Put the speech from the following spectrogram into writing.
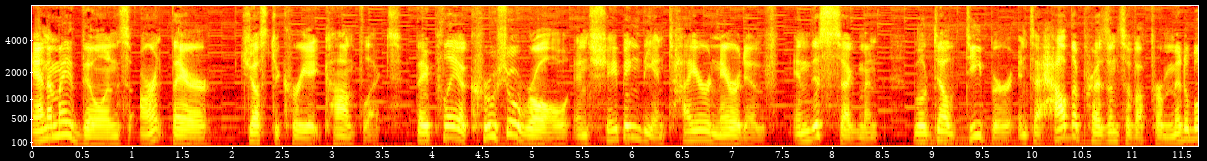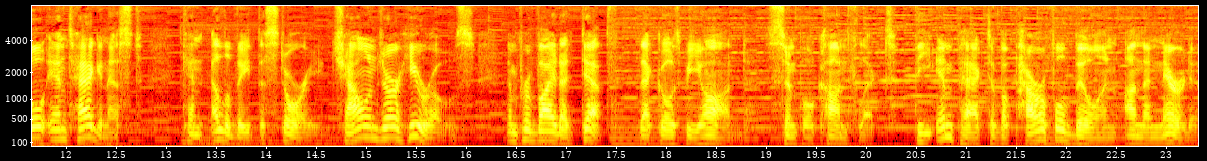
Anime villains aren't there just to create conflict. They play a crucial role in shaping the entire narrative. In this segment, we'll delve deeper into how the presence of a formidable antagonist can elevate the story, challenge our heroes, and provide a depth that goes beyond simple conflict. The impact of a powerful villain on the narrative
